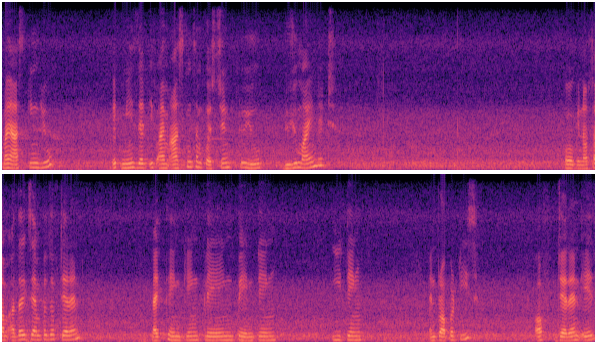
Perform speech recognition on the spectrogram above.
my asking you? It means that if i am asking some question to you do you mind it? Okay now some other examples of gerund like thinking playing painting eating and properties of gerund is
